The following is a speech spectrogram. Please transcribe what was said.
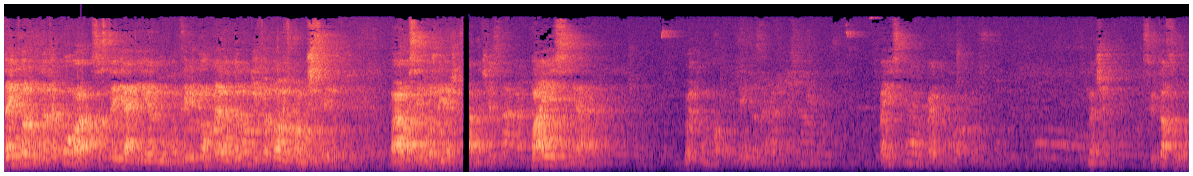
дойдет до такого состояния, я думаю, приведем порядок дороги и тротуары в том числе. А, Василий, можно я сейчас? Значит, поясняю. По этому вопросу. Поясняю по этому вопросу. Значит, светофор,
